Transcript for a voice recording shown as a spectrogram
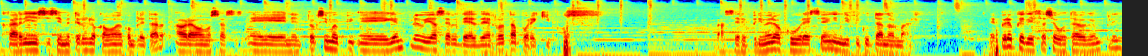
Jardines y cementerios lo acabamos de completar. Ahora vamos a hacer... Eh, en el próximo eh, gameplay voy a hacer de derrota por equipos. Va a ser primero QRC en dificultad normal. Espero que les haya gustado el gameplay.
